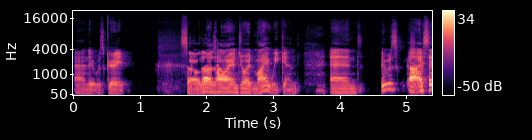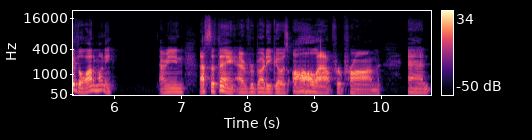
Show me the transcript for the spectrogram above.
and it was great. So that was how I enjoyed my weekend, and it was. Uh, I saved a lot of money. I mean, that's the thing. Everybody goes all out for prom, and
